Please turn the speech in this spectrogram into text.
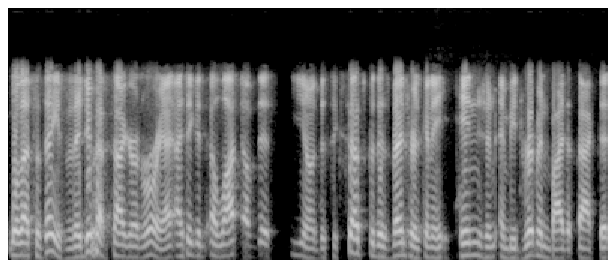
Well, that's the thing is that they do have Tiger and Rory. I, I think that a lot of this you know the success for this venture is going to hinge and, and be driven by the fact that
